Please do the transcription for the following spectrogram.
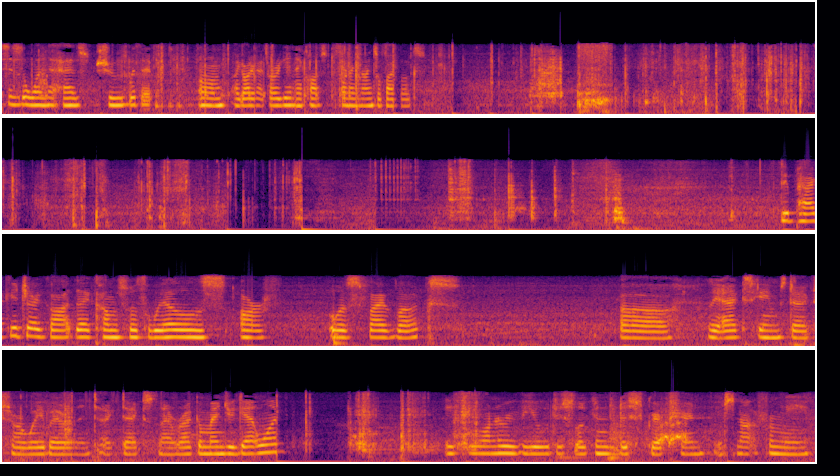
this is the one that has shoes with it. Um, I got it at Target and it cost $4.99, so 5 bucks. The package I got that comes with wheels are was five bucks. Uh, the X Games decks are way better than Tech decks, and I recommend you get one. If you want a review, just look in the description. It's not from me.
